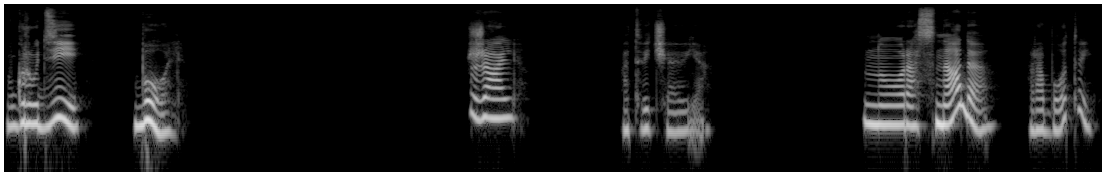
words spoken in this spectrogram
в груди боль. «Жаль», — отвечаю я. «Но раз надо, работай».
